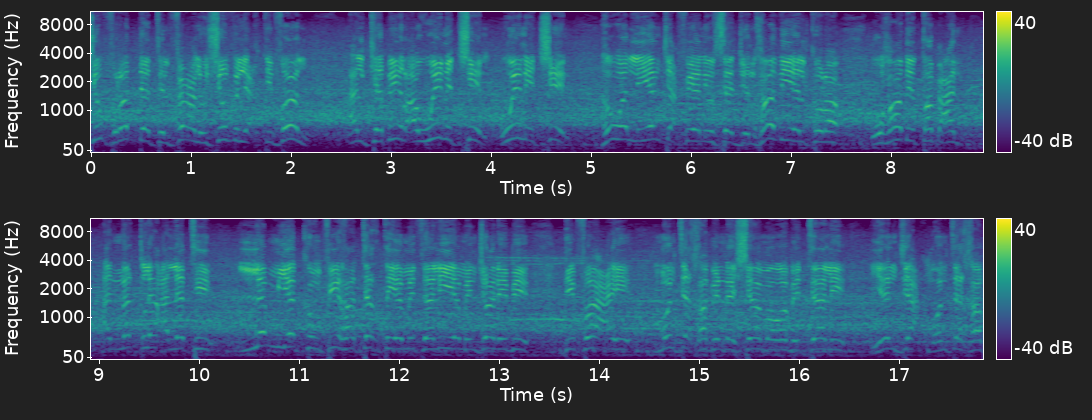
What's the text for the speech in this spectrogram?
شوف ردة الفعل وشوف الاحتفال الكبير أو وين تشين وين تشين هو اللي ينجح في ان يسجل هذه الكرة وهذه طبعا النقلة التي لم يكن فيها تغطية مثالية من جانب دفاع منتخب النشامة وبالتالي ينجح منتخب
